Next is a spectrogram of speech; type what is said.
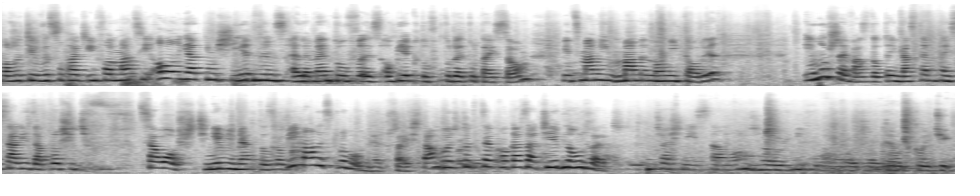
możecie wysłuchać informacji o jakimś jednym z elementów, y, z obiektów, które tutaj są. Więc mamy, mamy monitory. I muszę Was do tej następnej sali zaprosić całości. Nie wiem jak to zrobimy, ale spróbujmy przejść tam, bo jeszcze chcę pokazać jedną rzecz. Ciaśniej stanąć. Tam w kąciku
